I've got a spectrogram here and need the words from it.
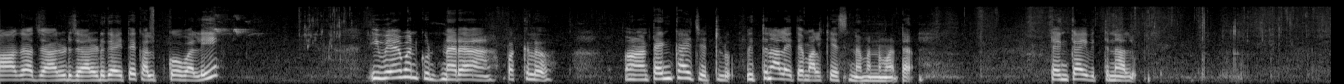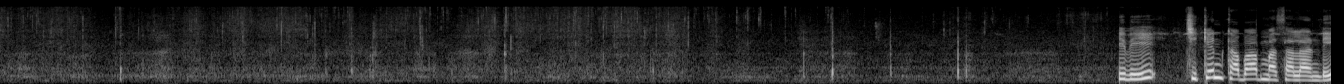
బాగా జారుడు జారుడుగా అయితే కలుపుకోవాలి. ఇవేమనుకుంటున్నారా పక్కలో? టెంకాయ చెట్లు విత్తనాలు అయితే మలకేసినామన్నమాట. టెంకాయ విత్తనాలు. ఇది చికెన్ కబాబ్ మసాలా అండి.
